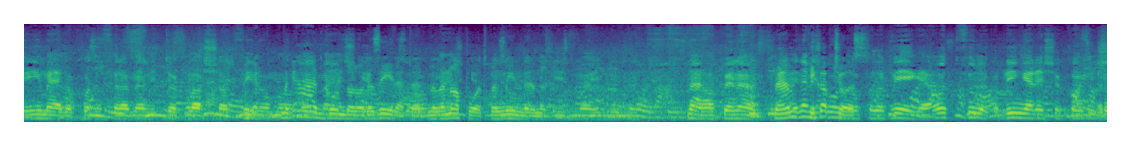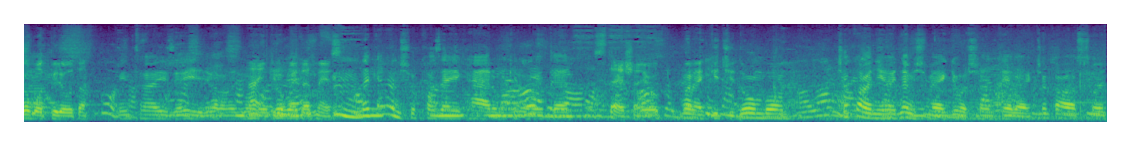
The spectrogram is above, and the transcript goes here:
én imádok hazafele menni, tök lassan, finom. meg átgondolod az életed, meg a napot, meg mindent. Az izmai, minden. Nem, akkor nem. Nem? Én nem Kikapcsolsz? vége. Ott fülök a bringer, és akkor Robotpilóta. mintha így, így valahogy Hány kilométert mész? Nekem nem sok hazáig, három kilométer. Ez teljesen jó. Van egy kicsi dombom, csak annyi, hogy nem is megyek gyorsan tényleg, csak az, hogy,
